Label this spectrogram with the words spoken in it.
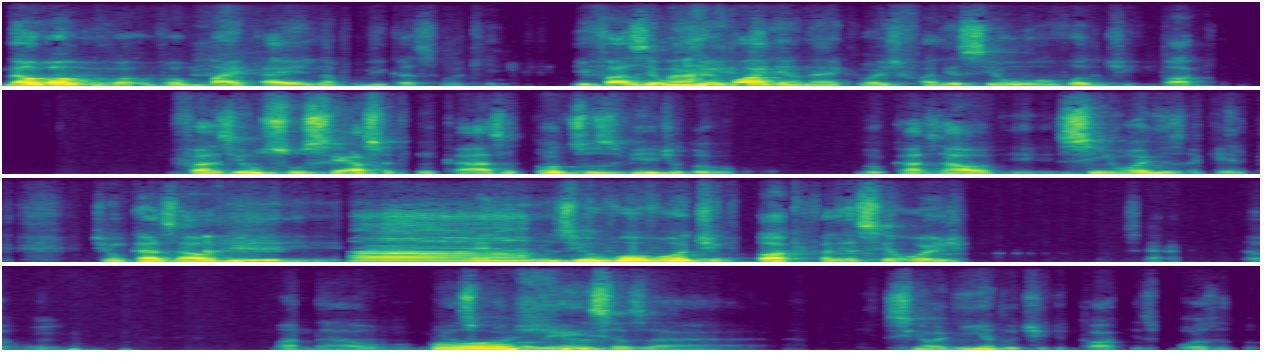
Não, vamos, vamos- vamos marcar ele na publicação aqui. E fazer uma Marca. memória, né? Que hoje faleceu o vovô do TikTok. Fazia um sucesso aqui em casa, todos os vídeos do, do casal de senhores aquele. Tinha um casal de Ah, velhinhos e o vovô TikTok faleceu hoje. Certo? Então, mandar o, minhas Poxa. condolências à senhorinha do TikTok, esposa do,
